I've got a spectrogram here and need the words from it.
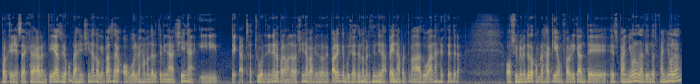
Porque ya sabes que la garantía, si lo compras en China, lo que pasa, o vuelves a mandar el terminal a China y te gastas tú el dinero para mandar a China para que te lo reparen, que muchas veces no merecen ni la pena por el tema de aduanas, etcétera o simplemente lo compras aquí a un fabricante español, una tienda española,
